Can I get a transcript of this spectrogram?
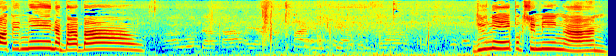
atin ni, nababaw. Yun eh, pagsumingan.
